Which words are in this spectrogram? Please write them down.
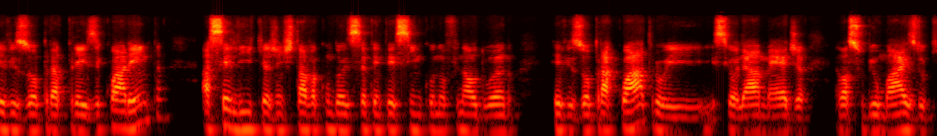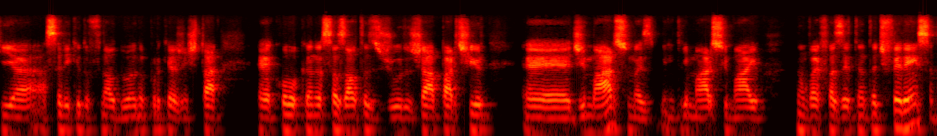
revisou para 3,40. A Selic, a gente estava com 2,75 no final do ano, revisou para 4, e, e, se olhar a média, ela subiu mais do que a, a Selic do final do ano, porque a gente está é, colocando essas altas de juros já a partir é, de março, mas entre março e maio não vai fazer tanta diferença.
